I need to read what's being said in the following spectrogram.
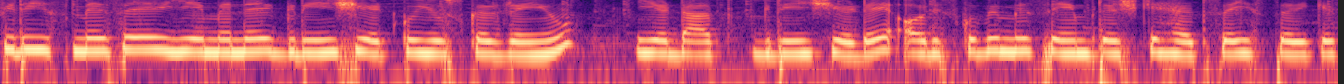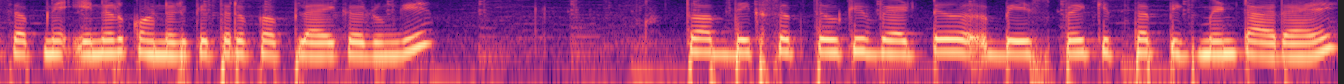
फिर इसमें से ये मैंने ग्रीन शेड को यूज़ कर रही हूँ, ये डार्क ग्रीन शेड है, और इसको भी मैं सेम ब्रश की हेल्प से इस तरीके से अपने इनर कॉर्नर की तरफ़ अप्लाई करूँगी। तो आप देख सकते हो कि वेट बेस पे कितना पिगमेंट आ रहा है।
